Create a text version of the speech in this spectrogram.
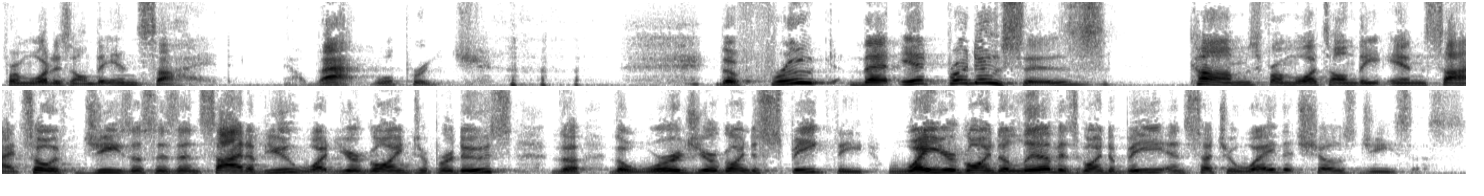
from what is on the inside. Now that will preach. the fruit that it produces comes from what's on the inside. So if Jesus is inside of you, what you're going to produce, the, the words you're going to speak, the way you're going to live is going to be in such a way that shows Jesus.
